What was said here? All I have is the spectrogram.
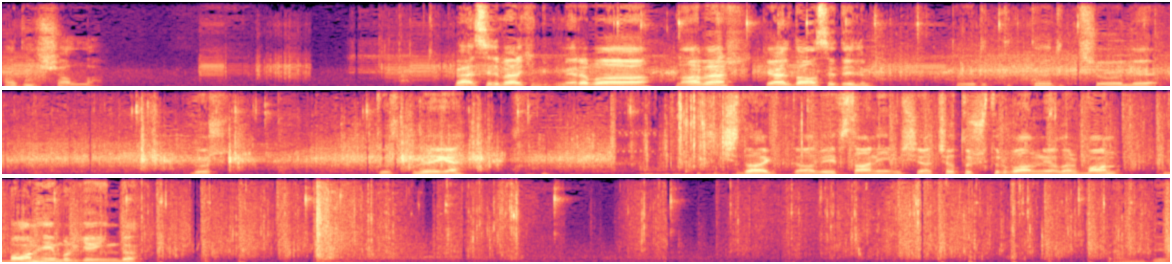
Hadi inşallah. Ben seni belki merhaba. Ne haber? Gel dans edelim. Şöyle. Dur. Dur buraya gel. İki kişi daha gitti abi. Efsaneymiş ya. Çatır çutur banlıyorlar. Ban, Banhammer yayında. Ben de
